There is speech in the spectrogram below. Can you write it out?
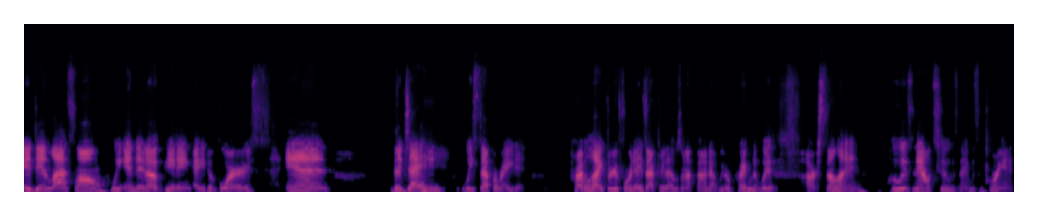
It didn't last long. We ended up getting a divorce. And the day we separated, probably like three or four days after that, was when I found out we were pregnant with our son, who is now two. His name is Grant.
